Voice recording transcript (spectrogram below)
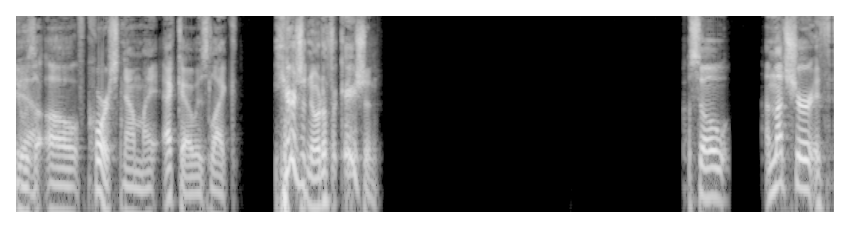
It was, oh, of course. Now my Echo is like, here's a notification. So I'm not sure if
